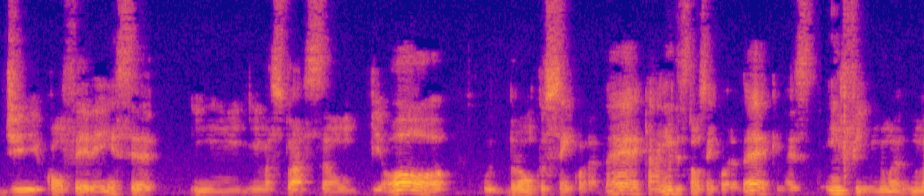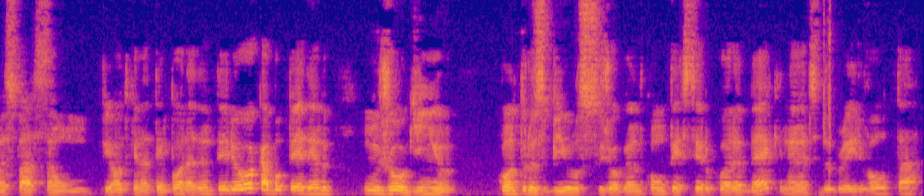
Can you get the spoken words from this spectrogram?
de conferência em, em uma situação pior o Broncos sem quarterback, ainda estão sem quarterback, mas enfim, numa, numa situação pior do que na temporada anterior, acabou perdendo um joguinho contra os Bills jogando com o terceiro quarterback, né, antes do Brady voltar.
